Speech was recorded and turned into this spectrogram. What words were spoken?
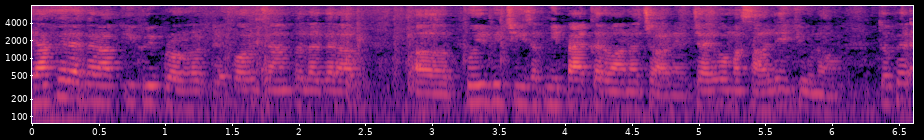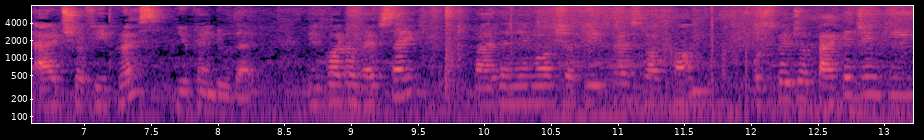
या फिर अगर आपकी कोई प्रोडक्ट है फॉर एग्जांपल अगर आप कोई भी चीज़ अपनी पैक करवाना चाह रहे हैं, चाहे वो मसाले क्यों ना हो तो फिर at Shafi Press you can do that you got a website by the name of Shafi Press dot com उस पर जो पैकेजिंग की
